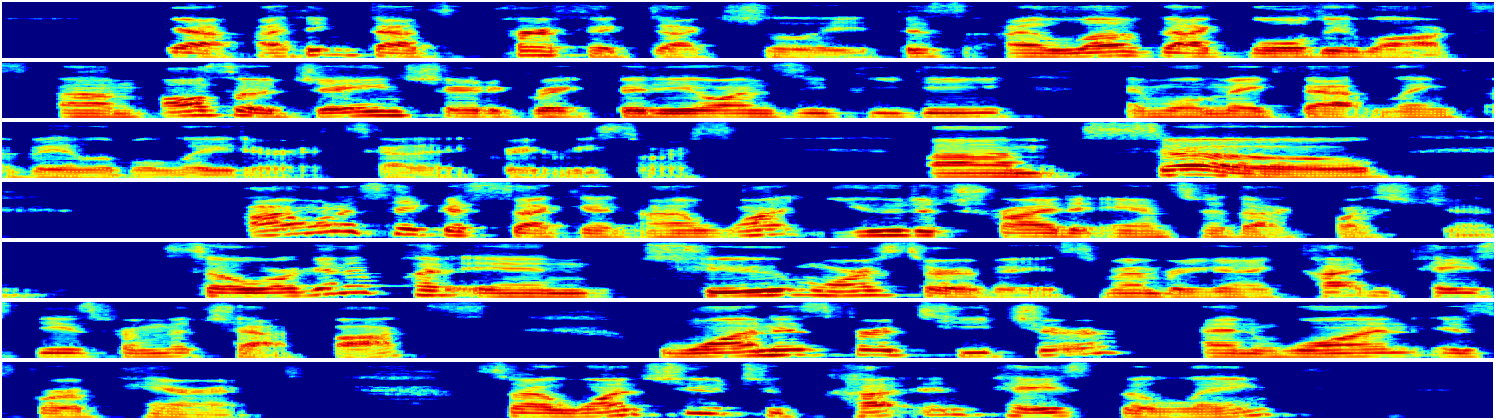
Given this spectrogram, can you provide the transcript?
Yeah, I think that's perfect actually. This I love that Goldilocks. Um, also, Jane shared a great video on ZPD and we'll make that link available later. It's got a great resource. Um, so I wanna take a second. I want you to try to answer that question. So we're gonna put in two more surveys. Remember, you're gonna cut and paste these from the chat box. One is for a teacher and one is for a parent. So I want you to cut and paste the link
